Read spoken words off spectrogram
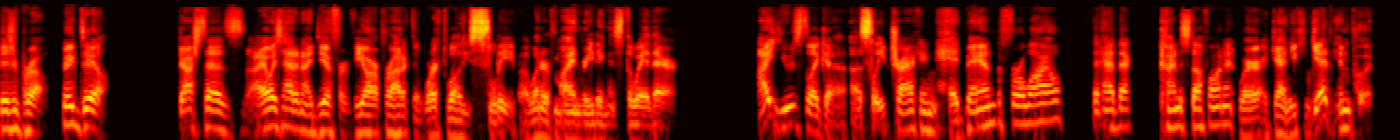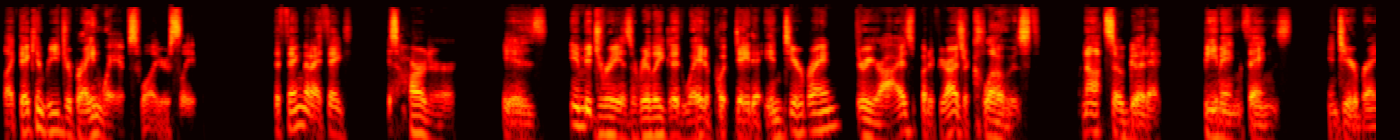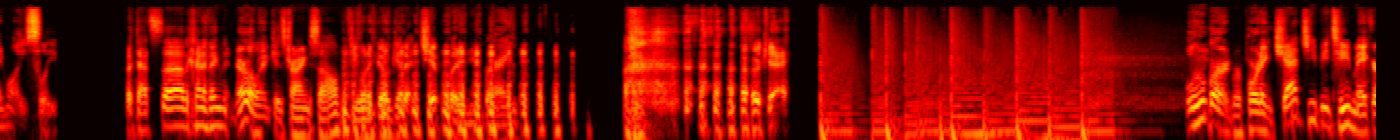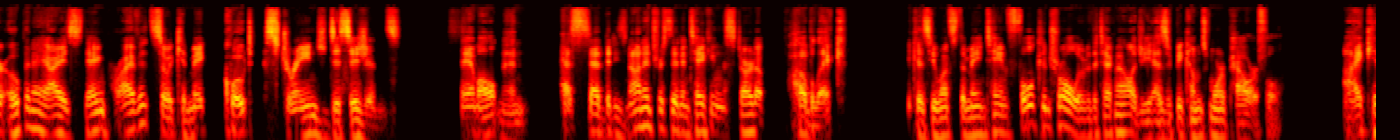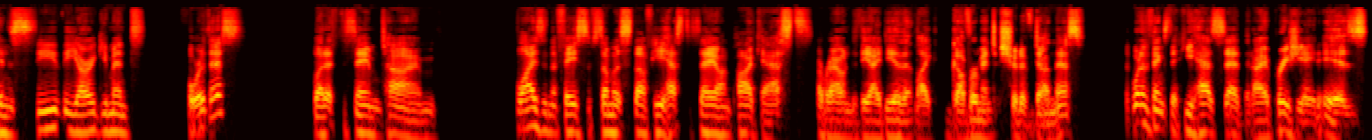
Vision Pro, big deal. Josh says, I always had an idea for a VR product that worked while you sleep. I wonder if mind reading is the way there. I used like a, a, sleep tracking headband for a while that had that kind of stuff on it, where again, you can get input, like they can read your brain waves while you're asleep. The thing that I think is harder is imagery is a really good way to put data into your brain through your eyes. But if your eyes are closed, not so good at beaming things into your brain while you sleep. But that's uh, the kind of thing that Neuralink is trying to solve if you want to go get a chip put in your brain. okay. Bloomberg reporting ChatGPT maker OpenAI is staying private so it can make, quote, strange decisions. Sam Altman has said that he's not interested in taking the startup public because he wants to maintain full control over the technology as it becomes more powerful. I can see the argument for this but at the same time flies in the face of some of the stuff he has to say on podcasts around the idea that like government should have done this. Like one of the things that he has said that I appreciate is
